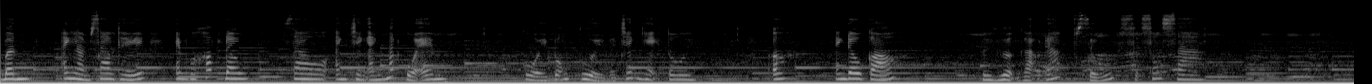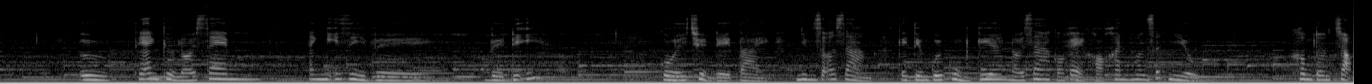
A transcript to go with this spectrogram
Bân, anh làm sao thế? Em có khóc đâu. Sao anh tránh ánh mắt của em? Cô ấy bỗng cười và trách nhẹ tôi. Ơ, anh đâu có? Tôi gượng gạo đáp giấu sự xót xa. Ừ, thế anh thử nói xem Anh nghĩ gì về... về đĩ? Cô ấy chuyển đề tài Nhưng rõ ràng cái tiếng cuối cùng kia nói ra có vẻ khó khăn hơn rất nhiều. Không tôn trọng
